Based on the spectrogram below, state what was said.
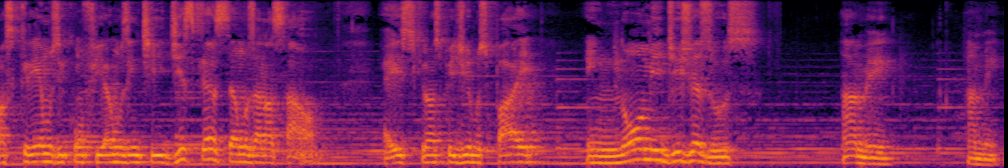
nós cremos e confiamos em Ti e descansamos a nossa alma. É isso que nós pedimos, Pai, em nome de Jesus. Amém. Amém.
